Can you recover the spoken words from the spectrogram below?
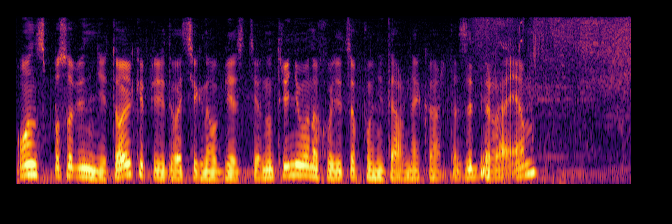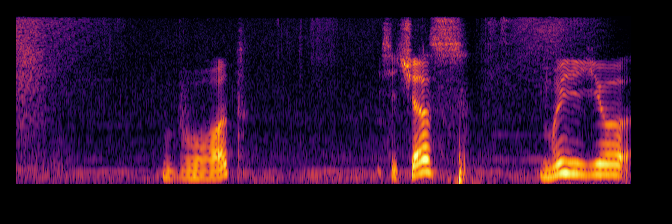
Он способен не только передавать сигнал бедствия, внутри него находится планетарная карта. Забираем. Вот. Сейчас мы ее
